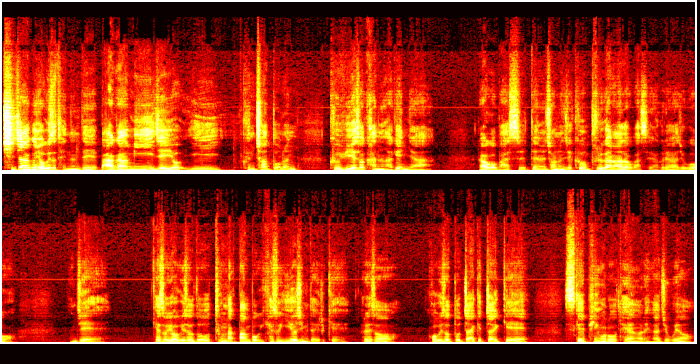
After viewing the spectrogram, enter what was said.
시작은 여기서 됐는데 마감이 이제 여- 이 근처 또는 그 위에서 가능하겠냐라고 봤을 때는 저는 이제 그건 불가능하다고 봤어요. 그래가지고 이제 계속 여기서도 등락 반복이 계속 이어집니다. 이렇게. 그래서 거기서 또 짧게 짧게 스케핑으로 대응을 해가지고요.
